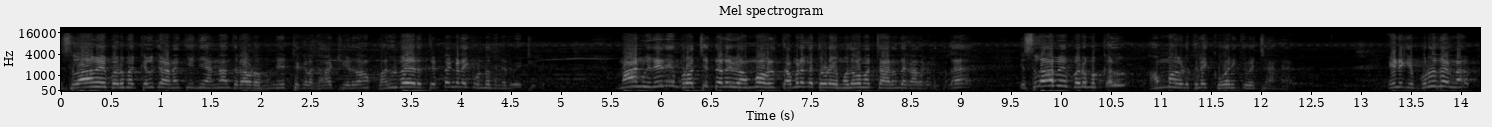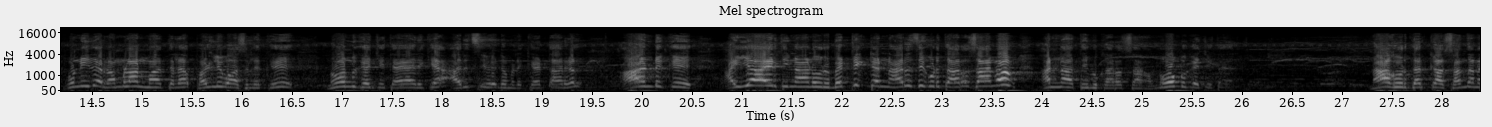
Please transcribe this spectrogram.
இஸ்லாமிய பெருமக்களுக்கு அனைத்து இந்திய அண்ணா திராவிட முன்னேற்ற கழக ஆட்சியில் தான் பல்வேறு திட்டங்களை கொண்டு வந்து நிறைவேற்றியது மாண்பு தேதியும் புரட்சி தலைவி அம்மாவர்கள் தமிழகத்துடைய முதலமைச்சர் இருந்த காலகட்டத்தில் இஸ்லாமிய பெருமக்கள் அம்மா அம்மாவிடத்திலே கோரிக்கை வச்சாங்க. இன்னைக்கு புனித புனித ரம்லான் மாதத்தில் பள்ளிவாசலுக்கு நோன்பு கட்சி தயாரிக்க அரிசி வேண்டும் என்று கேட்டார்கள். ஆண்டுக்கு ஐயாயிரத்தி நானூறு மெட்ரிக் டன் அரிசி கொடுத்த அரசாங்கம் அண்ணா திமுக அரசாங்கம். நோன்பு கட்சி தயார் நாகூர் தர்கா சந்தன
